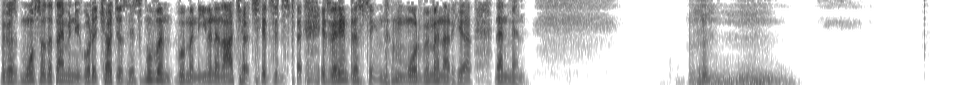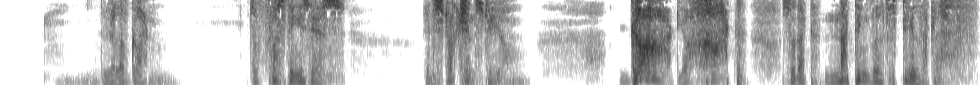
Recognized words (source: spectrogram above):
because most of the time when you go to churches, it's women, women, even in our church, it's, it's, it's very interesting. More women are here than men. Mm-hmm. Do you love God? So first thing he says, instructions to you. Guard your heart so that nothing will steal that love.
